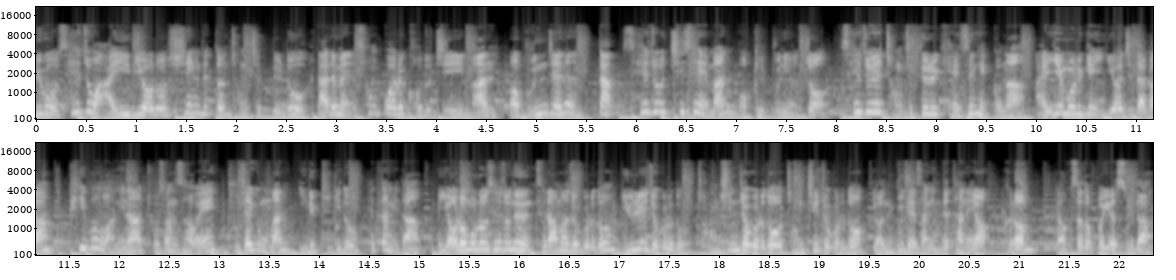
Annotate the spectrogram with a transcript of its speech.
그리고 세조 아이디어로 시행됐던 정책들도 나름의 성과를 거두지만 어, 문제는 딱 세조 치세에만 먹힐 뿐이었죠. 세조의 정책들을 계승했거나 알게 모르게 이어지다가 피본 왕이나 조선 사회에 부작용만 일으키기도 했답니다. 여러모로 세조는 드라마적으로도 윤리적으로도 정신적으로도 정치적으로도 연구 대상인 듯하네요. 그럼 역사 돋보기였습니다.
